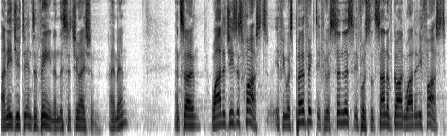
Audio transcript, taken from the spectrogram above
I need you to intervene in this situation. Amen? And so, why did Jesus fast? If he was perfect, if he was sinless, if he was the Son of God, why did he fast?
